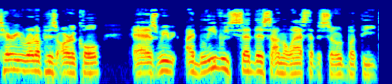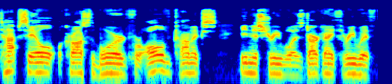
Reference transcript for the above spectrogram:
Terry wrote up his article as we, I believe we said this on the last episode, but the top sale across the board for all of the comics industry was Dark Knight 3 with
